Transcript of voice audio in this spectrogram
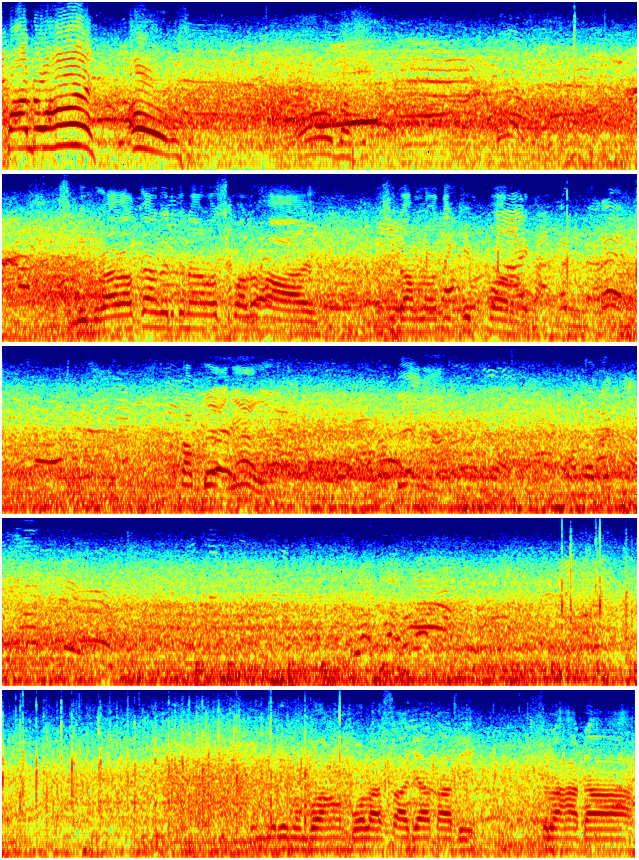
Pando hai. Oh. Oh, masih. Digagalkan dari tendangan Osvaldo Hai. Yang sudah melewati kiper. Ada backnya ya. Ada backnya. Membuang bola saja tadi setelah ada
